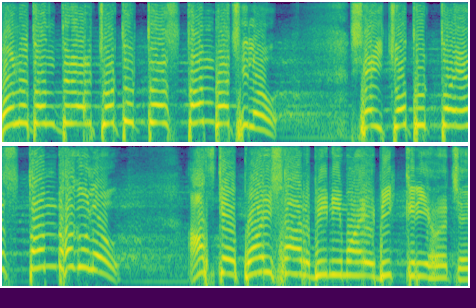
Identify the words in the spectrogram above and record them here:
গণতন্ত্রের চতুর্থ স্তম্ভ ছিল, সেই চতুর্থ স্তম্ভগুলো আজকে পয়সার বিনিময়ে বিক্রি হয়েছে।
